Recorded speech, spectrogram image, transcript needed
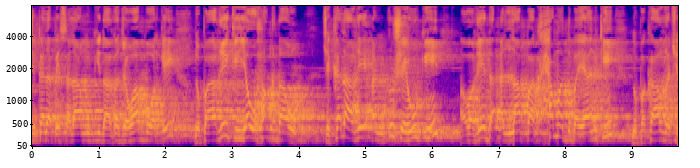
چې کله پرې سلام وکړي د هغه جواب به ورکوي نو په هغې کې یو حق دا و چې کله هغې انټو شی وکړي او هغې د الله پاک حمد بیان کړي نو په کار ده چې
